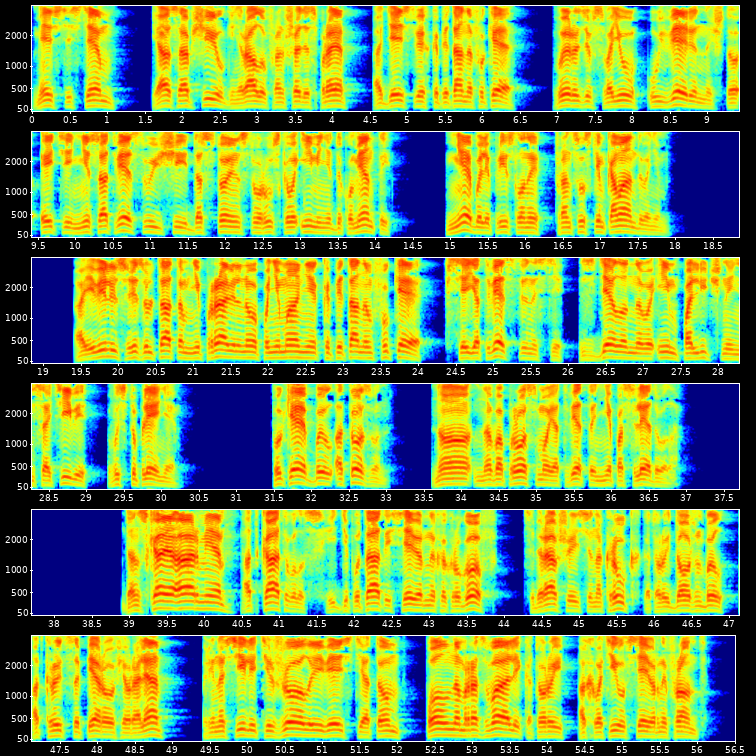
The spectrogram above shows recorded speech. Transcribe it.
Вместе с тем я сообщил генералу Франше де Спре о действиях капитана Фуке, выразив свою уверенность, что эти несоответствующие достоинству русского имени документы не были присланы французским командованием, а явились результатом неправильного понимания капитаном Фуке всей ответственности, сделанного им по личной инициативе выступления. Фуке был отозван, но на вопрос мой ответа не последовало. Донская армия откатывалась, и депутаты северных округов, собиравшиеся на круг, который должен был открыться 1 февраля, приносили тяжелые вести о том полном развале, который охватил Северный фронт.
